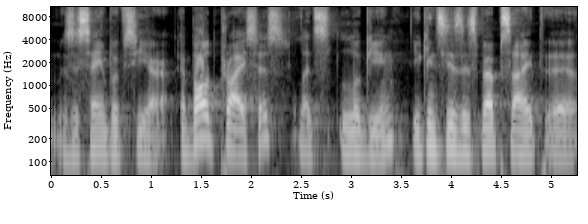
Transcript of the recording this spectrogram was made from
The same with sierra about prices let's log in. You can see this website uh,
